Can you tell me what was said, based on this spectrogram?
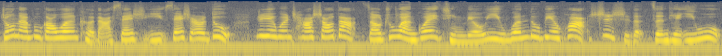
中南部高温可达三十一、三十二度，日夜温差稍大。早出晚归，请留意温度变化，适时的增添衣物。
